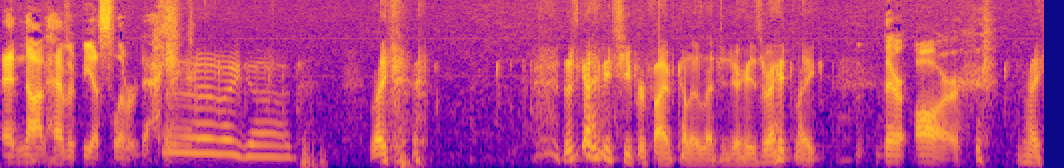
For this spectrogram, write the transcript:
and not have it be a sliver deck. Oh my god! Like, there's got to be cheaper five color legendaries, right? Like, There are like,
